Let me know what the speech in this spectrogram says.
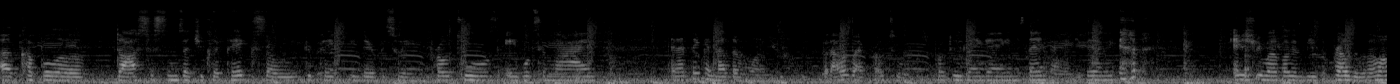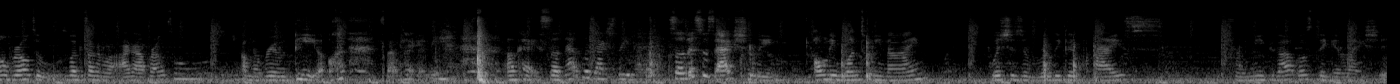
a couple of DAW systems that you could pick. So you could pick either between Pro Tools, Ableton Live, and I think another one. But I was like Pro Tools, Pro Tools gang gang in the stand gang, you feel me? Industry motherfuckers be using Pro Tools. I'm on Pro Tools. What you talking about? I got Pro Tools. I'm the real deal. Stop playing me. Okay, so that was actually, so this was actually only 129 which is a really good price for me because I was thinking like shit,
